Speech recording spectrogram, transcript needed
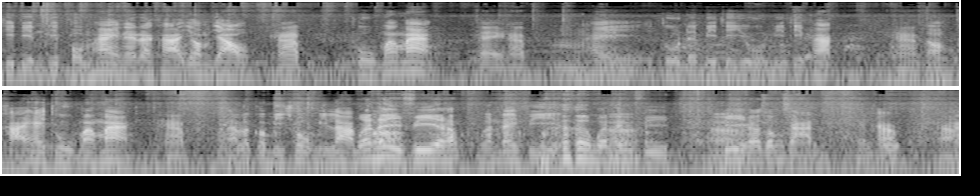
ที่ดินที่ผมให้ในราคาย่อมเยาครับ ถูกมากใช่ครับๆอืมให้ตูนได้มีที่อยู่มีที่พักครับเนาะขายให้ถูกมากครับๆนะแล้วก็มีโชคมีลาบเหมือนก็ให้ฟรีครับ เหมือนได้ฟรีะเหมือนให้ฟรีเออ พี่เขาสงสารกันครับปู่อะค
